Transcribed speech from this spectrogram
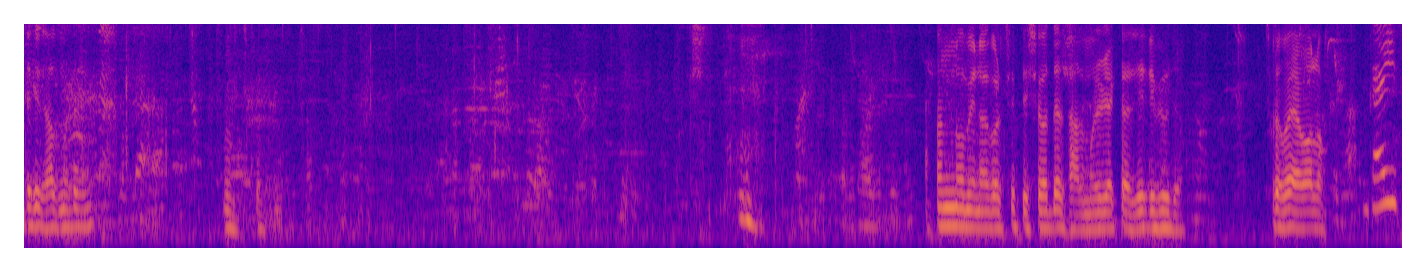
দেখি ঝালমুড়ি। এখন নবীনগর স্মৃতিসৌধের ঝালমুড়ির একটা রিভিউ দাও। ছোট ভাইয়া, বলো। গাইস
